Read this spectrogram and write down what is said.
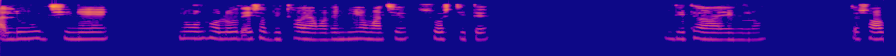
আলু, ঝিঙে, নুন, হলুদ, এসব দিতে হয়, আমাদের নিয়ম আছে ষষ্ঠীতে। দিতে হয় এগুলো। তো সব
